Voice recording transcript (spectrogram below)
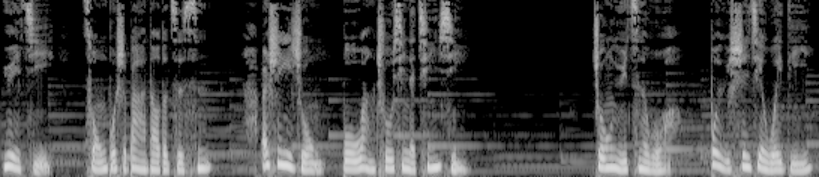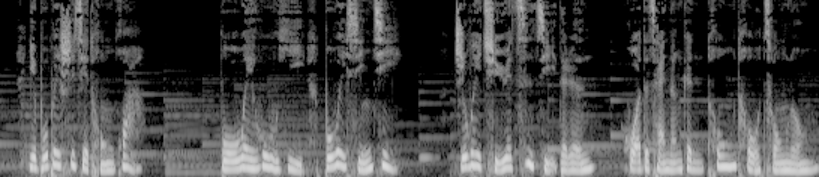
悦己从不是霸道的自私，而是一种不忘初心的清醒。忠于自我，不与世界为敌，也不被世界同化，不为物役，不为行迹。只为取悦自己的人，活得才能更通透从容。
